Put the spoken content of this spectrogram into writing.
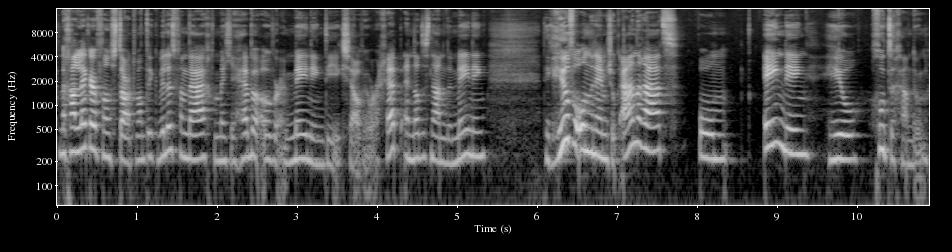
We gaan lekker van start. Want ik wil het vandaag met je hebben over een mening die ik zelf heel erg heb. En dat is namelijk de mening ik heel veel ondernemers ook aanraad om één ding heel goed te gaan doen.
